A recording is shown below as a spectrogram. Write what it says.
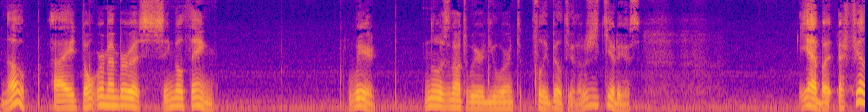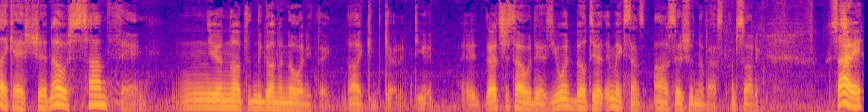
no. I don't remember a single thing. Weird. No, it's not weird. You weren't fully built yet. I was just curious. Yeah, but I feel like I should know something. Mm, You're not gonna know anything. I can guarantee it. it. That's just how it is. You weren't built yet. It makes sense. Honestly, I shouldn't have asked. I'm sorry. Sorry,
